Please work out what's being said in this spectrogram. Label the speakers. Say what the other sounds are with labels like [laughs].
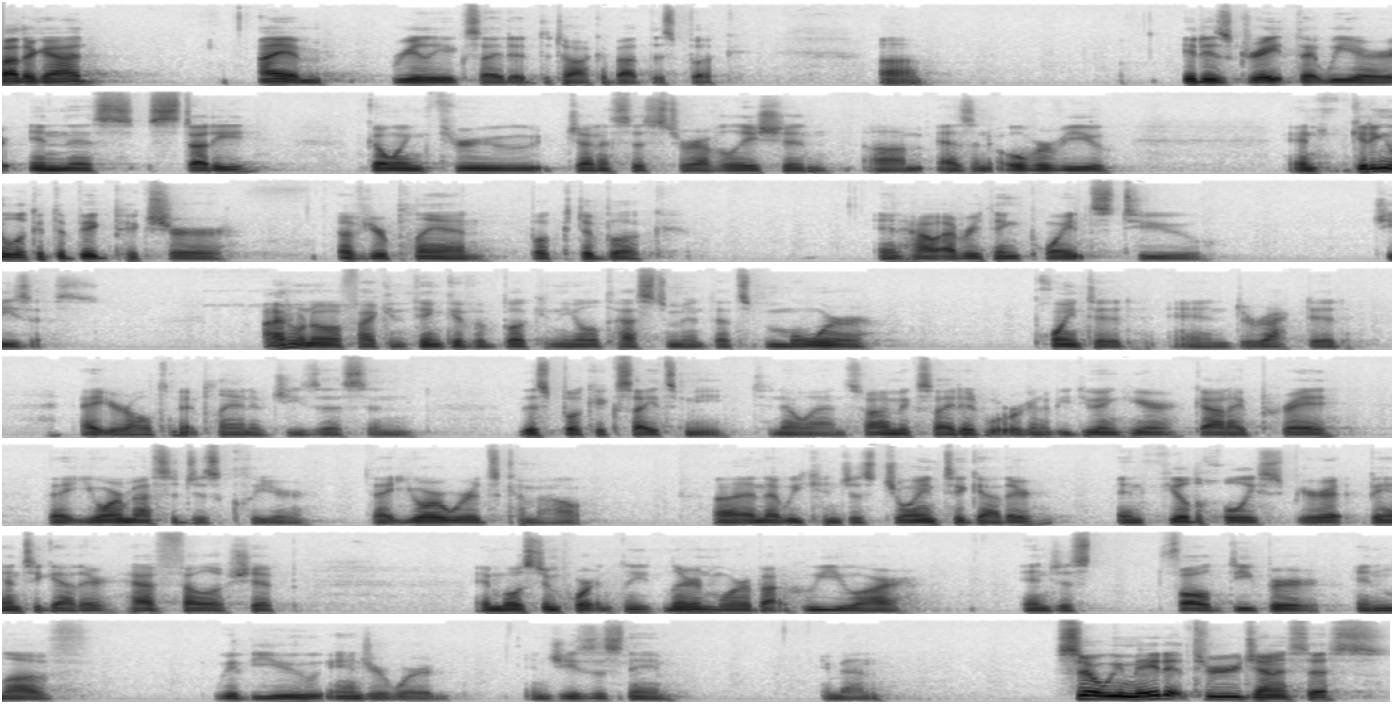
Speaker 1: Father God, I am really excited to talk about this book. Uh, it is great that we are in this study going through Genesis to Revelation um, as an overview and getting a look at the big picture of your plan, book to book, and how everything points to Jesus. I don't know if I can think of a book in the Old Testament that's more pointed and directed at your ultimate plan of Jesus. And this book excites me to no end. So I'm excited what we're going to be doing here. God, I pray that your message is clear, that your words come out, uh, and that we can just join together and feel the Holy Spirit, band together, have fellowship, and most importantly, learn more about who you are and just fall deeper in love with you and your word. In Jesus' name, amen. So we made it through Genesis,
